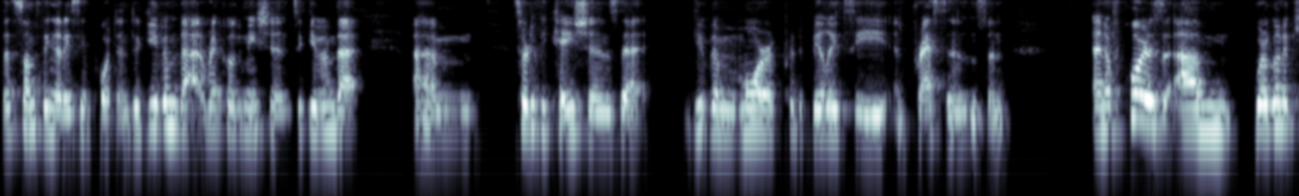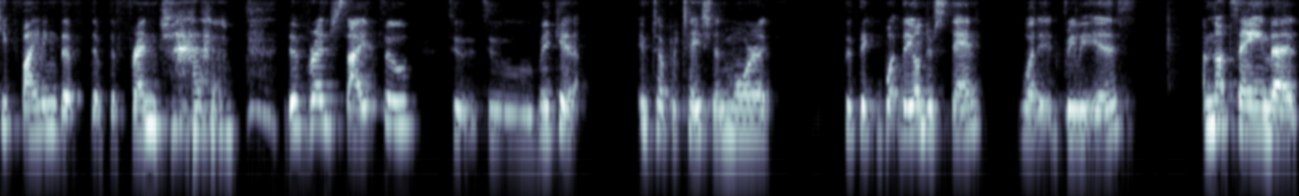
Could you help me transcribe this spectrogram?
that's something that is important to give them that recognition to give them that um, certifications that give them more credibility and presence and and of course um, we're going to keep fighting the the, the french the french side too to to make it interpretation more what they understand what it really is i'm not saying that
